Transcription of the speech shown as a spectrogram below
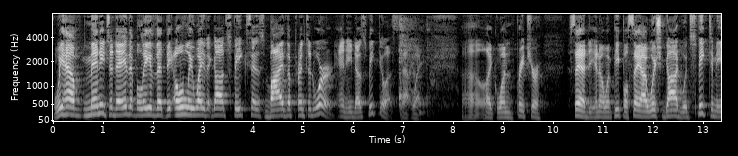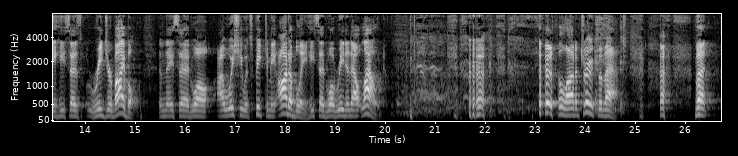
We have many today that believe that the only way that God speaks is by the printed word, and He does speak to us that way. Uh, like one preacher said, you know, when people say, I wish God would speak to me, he says, read your Bible. And they said, Well, I wish he would speak to me audibly. He said, Well, read it out loud. There's a lot of truth to that. but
